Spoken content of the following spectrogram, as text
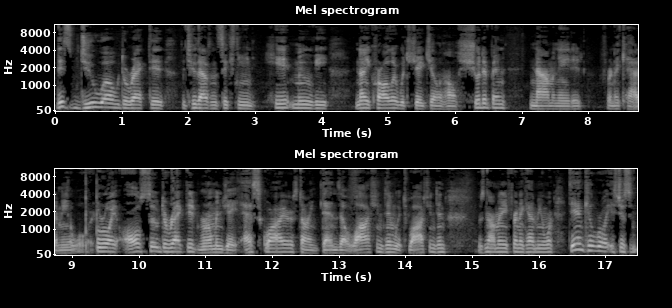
This duo directed the 2016 hit movie Nightcrawler, which Jake Gyllenhaal should have been nominated for an Academy Award. Gilroy also directed Roman J. Esquire, starring Denzel Washington, which Washington was nominated for an Academy Award. Dan Gilroy is just an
